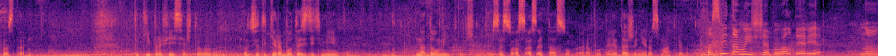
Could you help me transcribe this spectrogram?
просто такие профессии, что вот все-таки работа с детьми это ну, надо уметь, в общем. То есть это особая работа, я даже не рассматриваю. Освіта вища, бухгалтерія. Ну,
